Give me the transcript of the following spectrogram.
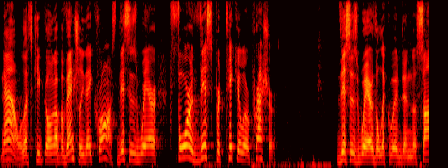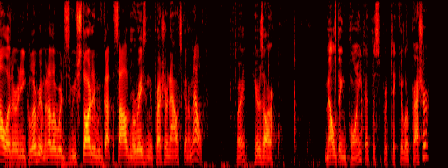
Now, let's keep going up. Eventually, they cross. This is where, for this particular pressure, this is where the liquid and the solid are in equilibrium. In other words, we've started, we've got the solid, and we're raising the pressure, now it's going to melt. Right? Here's our melting point at this particular pressure.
